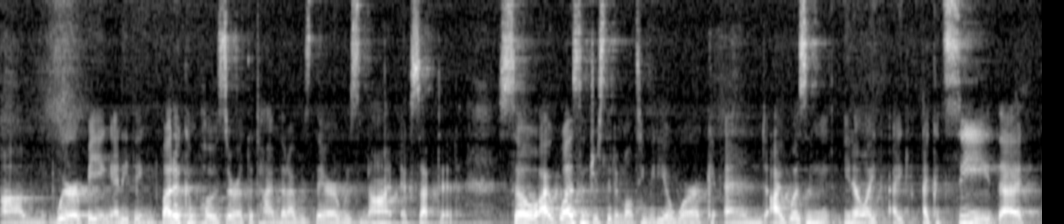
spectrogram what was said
um, where being anything but a composer at the time that I was there was not accepted. So I was interested in multimedia work, and I wasn't, you know, I, I, I could see that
